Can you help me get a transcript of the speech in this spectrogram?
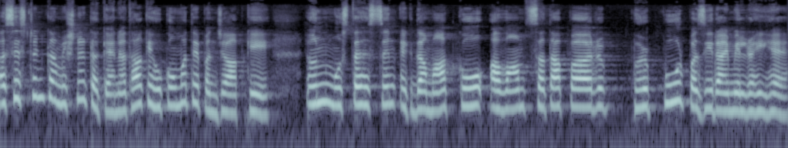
اسسٹنٹ کمشنر کا کہنا تھا کہ حکومت پنجاب کے ان مستحسن اقدامات کو عوام سطح پر بھرپور پذیرائی مل رہی ہے۔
